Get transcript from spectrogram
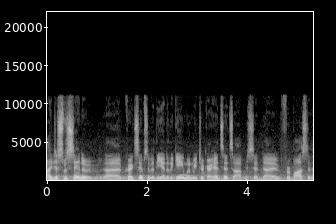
I just was saying to uh, Craig Simpson at the end of the game when we took our headsets off, I said, uh, for Boston,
